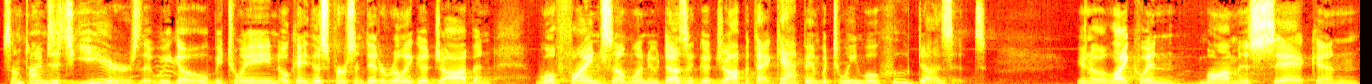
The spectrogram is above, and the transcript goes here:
sometimes it's years that we go between, okay, this person did a really good job, and we'll find someone who does a good job, but that gap in between, well, who does it? You know, like when mom is sick and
